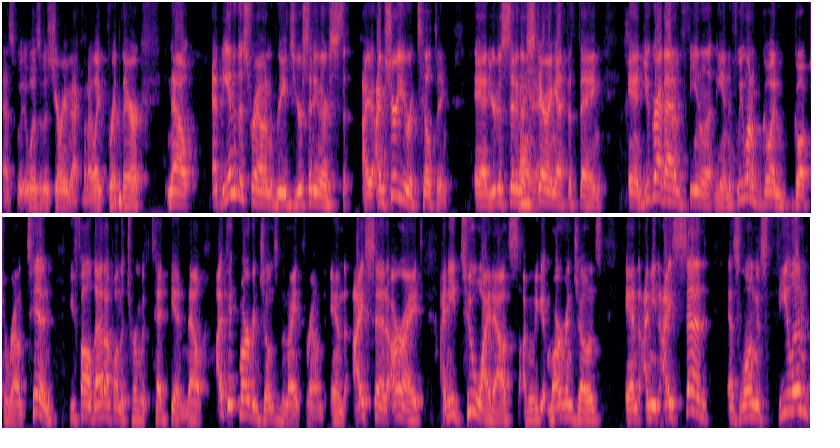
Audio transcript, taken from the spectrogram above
as it was, it was Jeremy Maclin. I like Britt there. Now at the end of this round, Reebs, you're sitting there. I, am sure you were tilting, and you're just sitting there Oh, yeah. staring at the thing, and you grab Adam Thielen at the end. If we want to go ahead and go up to round ten, you follow that up on the turn with Ted Ginn. Now I picked Marvin Jones in the ninth round, and I said, all right. I need two wideouts. I'm going to get Marvin Jones. And I mean, I said as long as Thielen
